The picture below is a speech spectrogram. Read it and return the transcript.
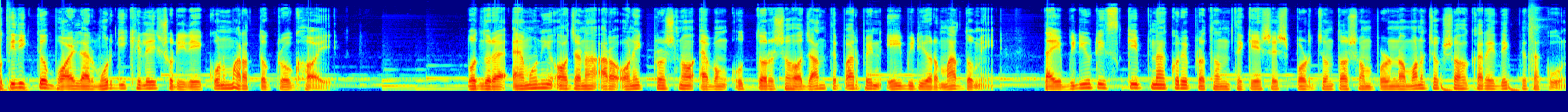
অতিরিক্ত ব্রয়লার মুরগি খেলে শরীরে কোন মারাত্মক রোগ হয়? বন্ধুরা, এমনই অজানা আরও অনেক প্রশ্ন এবং উত্তর সহ জানতে পারবেন এই ভিডিওর মাধ্যমে। তাই ভিডিওটি স্কিপ না করে প্রথম থেকে শেষ পর্যন্ত সম্পূর্ণ মনোযোগ সহকারে দেখতে থাকুন।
